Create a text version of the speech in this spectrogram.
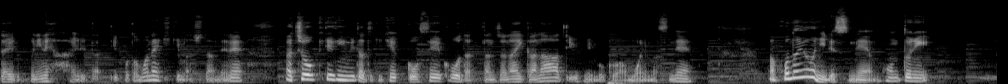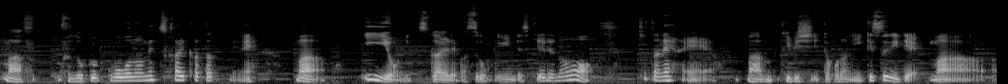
大学にね、入れたっていうこともね、聞きましたんでね、まあ、長期的に見たとき結構成功だったんじゃないかなというふうに僕は思いますね。まあ、このようにですね、本当に、まあ、付属校のね、使い方ってね、まあ、いいように使えればすごくいいんですけれども、ちょっとね、えー、まあ、厳しいところに行き過ぎて、まあ、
